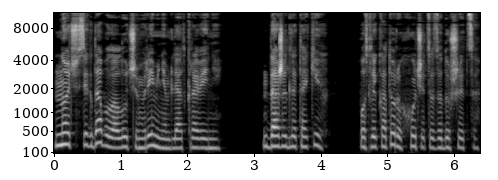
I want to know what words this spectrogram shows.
Ночь всегда была лучшим временем для откровений. Даже для таких, после которых хочется задушиться.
